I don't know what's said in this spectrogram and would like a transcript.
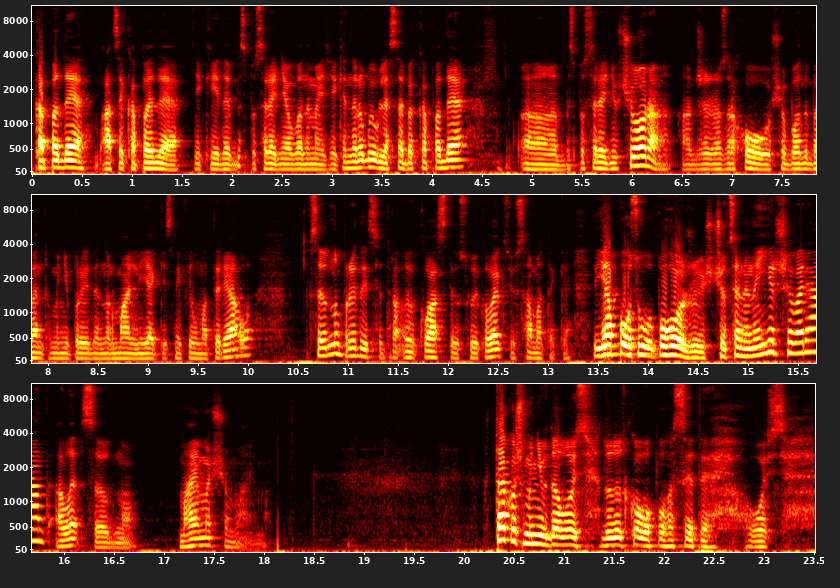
КПД, а це КПД, який йде безпосередньо в абонементі, як я не робив для себе КПД е, безпосередньо вчора, адже розраховував, що абонементу мені прийде нормальний якісний філматеріал, все одно прийдеться тра- класти у свою колекцію саме таке. Я погоджуюсь, що це не найгірший варіант, але все одно маємо, що маємо. Також мені вдалося додатково погасити ось е, е,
